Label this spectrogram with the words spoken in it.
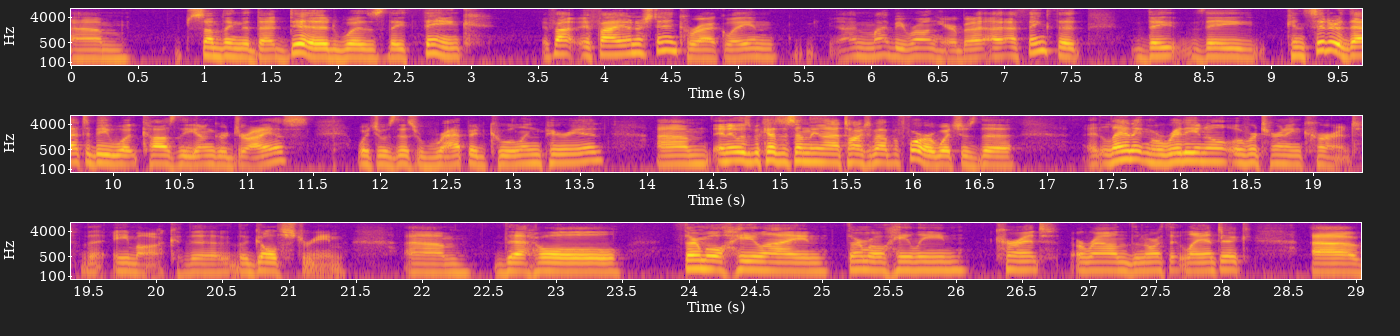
Um, something that that did was they think, if I if I understand correctly, and I might be wrong here, but I, I think that they they considered that to be what caused the Younger Dryas, which was this rapid cooling period. Um, and it was because of something that I talked about before, which is the Atlantic Meridional Overturning Current, the AMOC, the, the Gulf Stream. Um, that whole thermohaline, thermohaline current around the North Atlantic. Uh,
